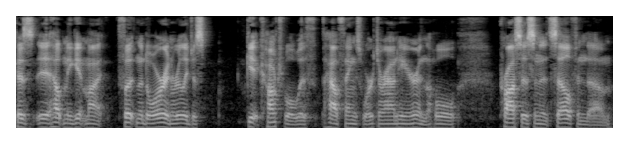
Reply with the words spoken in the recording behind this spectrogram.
because it helped me get my foot in the door and really just get comfortable with how things worked around here and the whole process in itself. And um,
